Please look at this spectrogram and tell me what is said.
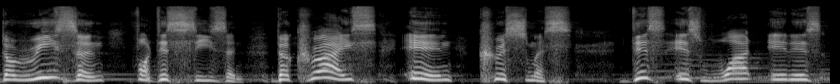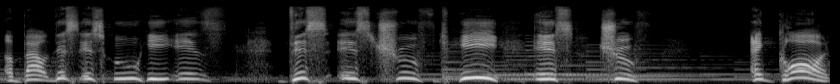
The reason for this season, the Christ in Christmas. This is what it is about. This is who He is. This is truth. He is truth. And God,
